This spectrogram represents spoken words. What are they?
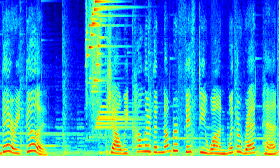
Very good. Shall we color the number 51 with a red pen?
